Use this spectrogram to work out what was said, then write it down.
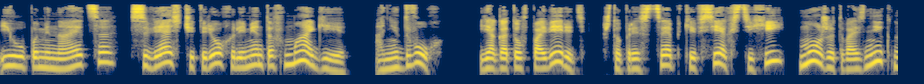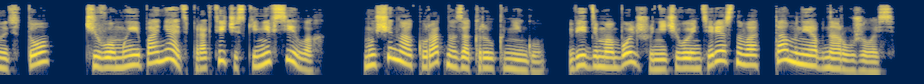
и упоминается связь четырех элементов магии, а не двух. Я готов поверить, что при сцепке всех стихий может возникнуть то, чего мы и понять практически не в силах. Мужчина аккуратно закрыл книгу. Видимо, больше ничего интересного там не обнаружилось.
